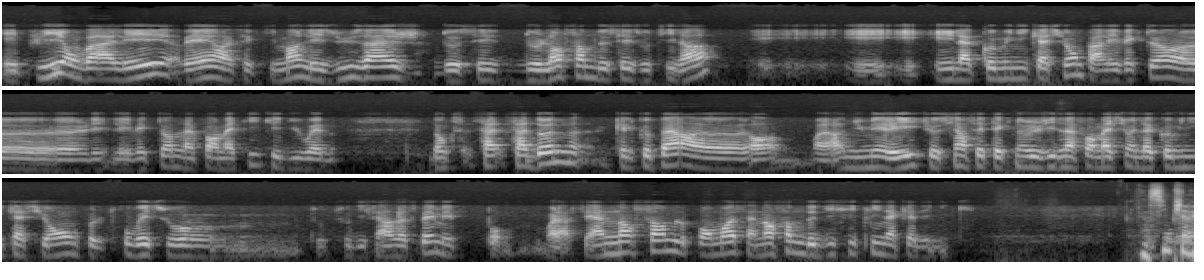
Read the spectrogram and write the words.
et puis, on va aller vers effectivement les usages de, l'ensemble de ces outils-là et, la communication par les vecteurs, euh, les, vecteurs de l'informatique et du web. Donc, ça, donne quelque part, euh, voilà, numérique, sciences et technologies de l'information et de la communication. On peut le trouver sous, différents aspects, mais voilà, c'est un ensemble, pour moi, c'est un ensemble de disciplines académiques. Merci Pierre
